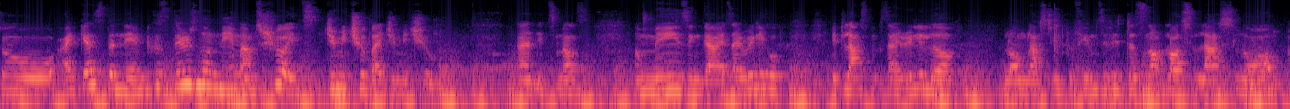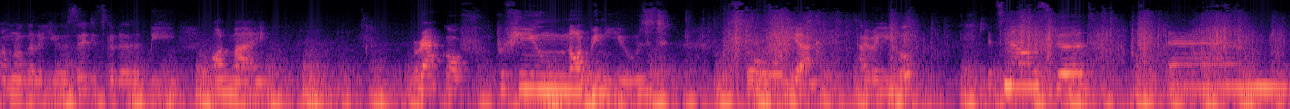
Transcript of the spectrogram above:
so I guess the name because there's no name I'm sure it's Jimmy Choo by Jimmy Choo. And it smells amazing guys. I really hope it lasts because I really love long-lasting perfumes. If it does not last last long I'm not gonna use it. It's gonna be on my rack of perfume not been used. So yeah I really hope it smells good. And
